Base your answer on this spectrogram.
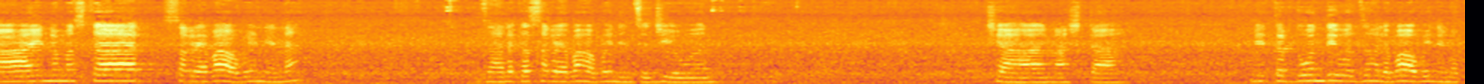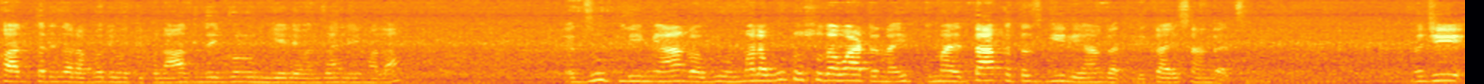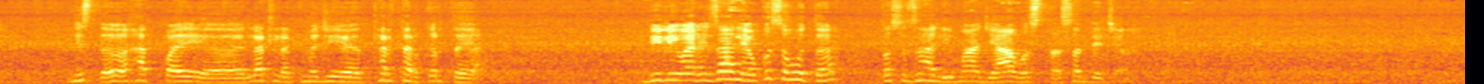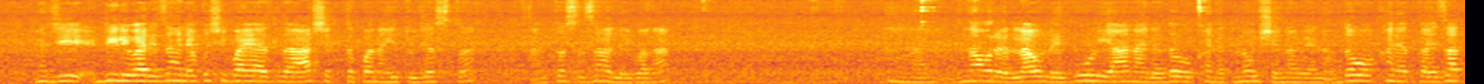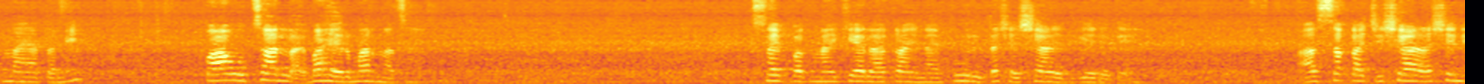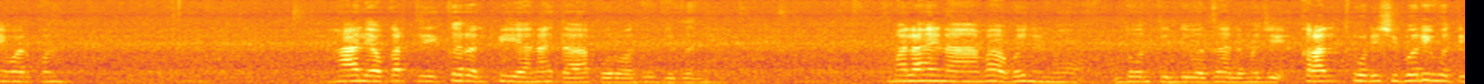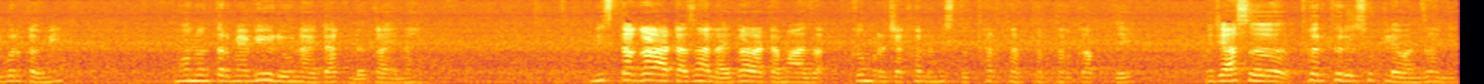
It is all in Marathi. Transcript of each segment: हाय नमस्कार. सगळ्या भाऊ बहिणींना झालं का सगळ्या भाऊ बहिणींचं जेवण? चहा नाश्ता. मी तर दोन दिवस झालं भाऊ बहिणीनं काल तरी जरा बरी होती पण आज लई गळून गेल्यावर झाले मला. झोपली मी अंगावर घेऊन. मला उठू सुद्धा वाट नाही इतकी माझी ताकदच गेली अंगातली काय सांगायचं. म्हणजे नुसतं हातपाय लटलट म्हणजे थरथर या डिलिव्हरी झाल्यावर कसं होतं? तसं झाली माझी अवस्था सध्याच्या. म्हणजे डिलिव्हरी झाल्यावर कशी बायाला अशक्तपणा येतो जास्त? आणि तसं झालंय बघा. नवऱ्याला लावलंय गोळी आणायला दवाखान्यात नऊशे नव्याण्णव. दवाखान्यात काय जात नाही आता मी. पाऊस चाललाय बाहेर मरणाचा. स्वयंपाक नाही केला काय नाही. पुरी तशा शाळेत गेले ते. आज सकाळची शाळा शनिवार पण. हाल्याव करते करल पिया नाही तर अपूर्वा दोघे जण मला आहे ना भाऊ बहिणीनं दोन तीन दिवस झालं म्हणजे काल थोडीशी बरी होती बरं का मी. म्हणून तर मी व्हिडिओ नाही टाकलं काय नाही. नुसता गळाटा झालाय गळाटा माझा. कमरेच्या खालून नुसतं थरथर थरथर कापते म्हणजे असं थरथरी सुटल्यावान झाली.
